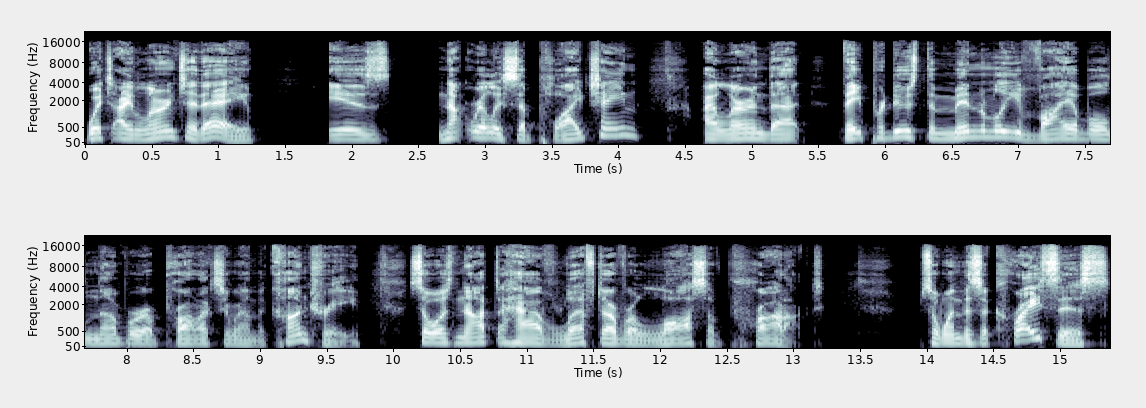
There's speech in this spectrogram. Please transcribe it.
Which I learned today is not really supply chain. I learned that they produce the minimally viable number of products around the country so as not to have leftover loss of product. So when there's a crisis,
